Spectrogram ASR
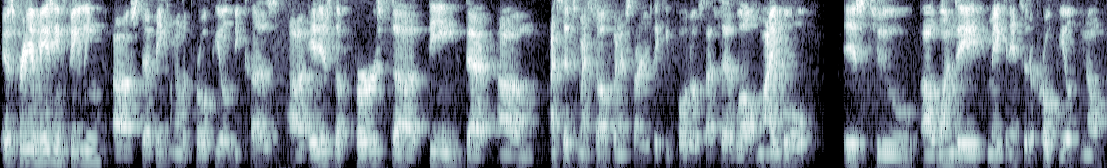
it was pretty amazing feeling uh, stepping on the pro field because uh, it is the first uh, thing that um, I said to myself when I started taking photos. I said, well, my goal is to uh, one day make it into the pro field. You know,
